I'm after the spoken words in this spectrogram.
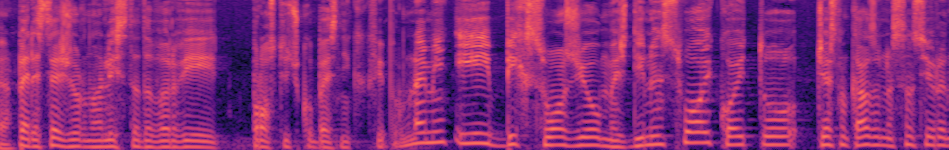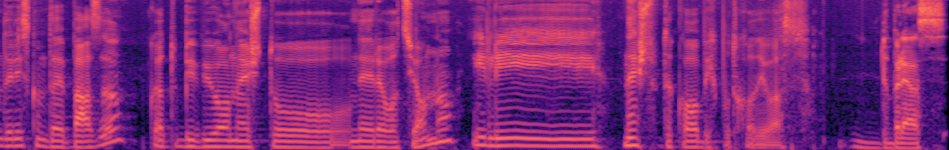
да. 50 журналиста да върви простичко, без никакви проблеми. И бих сложил междинен слой, който, честно казвам, не съм сигурен дали искам да е база, която би било нещо нерелационно, или нещо такова бих подходил аз. Добре, аз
